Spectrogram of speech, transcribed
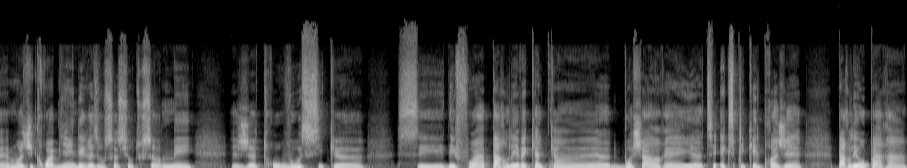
Euh, moi, j'y crois bien, les réseaux sociaux, tout ça, mais je trouve aussi que c'est des fois parler avec quelqu'un de bouche à oreille, expliquer le projet, parler aux parents,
